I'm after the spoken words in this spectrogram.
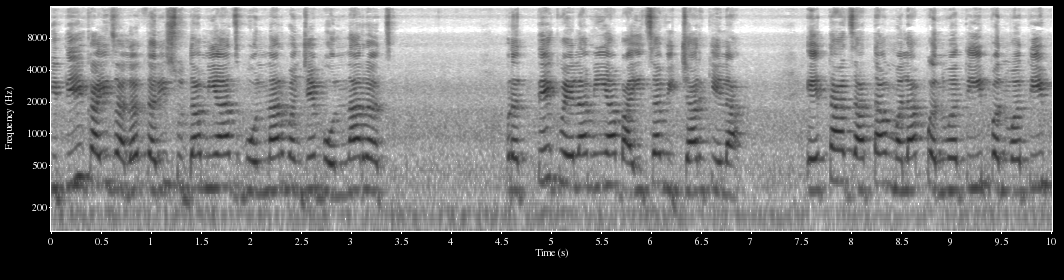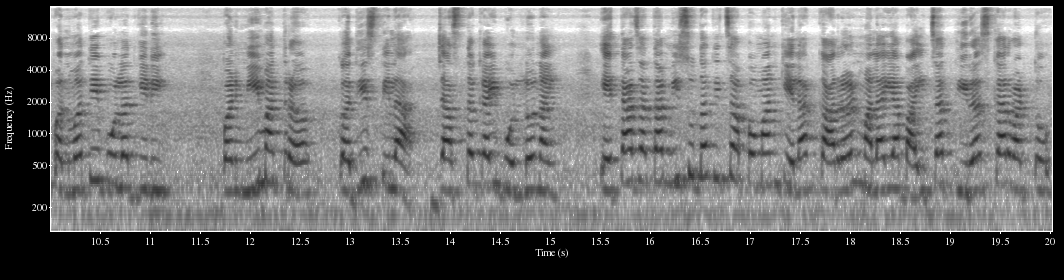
कितीही काही झालं तरीसुद्धा मी आज बोलणार म्हणजे बोलणारच. प्रत्येक वेळेला मी या बाईचा विचार केला. येता जाता मला पनवती पनवती पनवती बोलत गेली. पण मी मात्र कधीच तिला जास्त काही बोललो नाही. येता जाता मी सुद्धा तिचा अपमान केला कारण मला या बाईचा तिरस्कार वाटतो.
